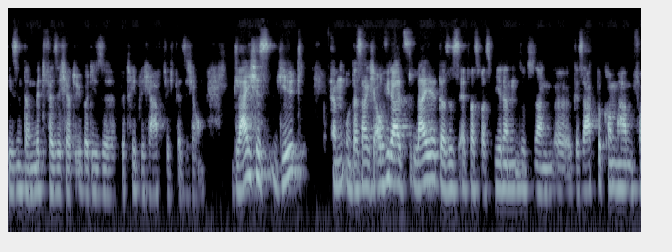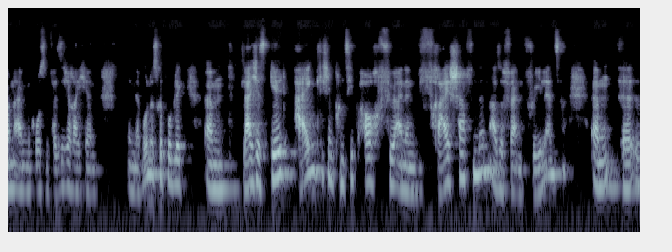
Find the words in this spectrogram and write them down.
die sind dann mitversichert über diese betriebliche Haftpflichtversicherung. Gleiches gilt und das sage ich auch wieder als Laie, das ist etwas, was wir dann sozusagen äh, gesagt bekommen haben von einem großen Versicherer hier in, in der Bundesrepublik. Ähm, Gleiches gilt eigentlich im Prinzip auch für einen Freischaffenden, also für einen Freelancer. Ähm, äh,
